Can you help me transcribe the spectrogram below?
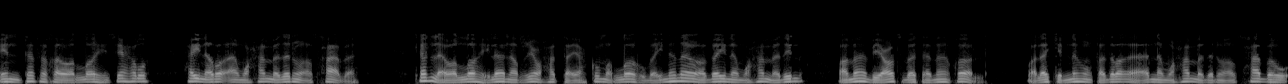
انتفخ والله سحره حين رأى محمدا وأصحابه. كلا والله لا نرجع حتى يحكم الله بيننا وبين محمد وما بعتبة ما قال. ولكنه قد رأى أن محمدا وأصحابه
